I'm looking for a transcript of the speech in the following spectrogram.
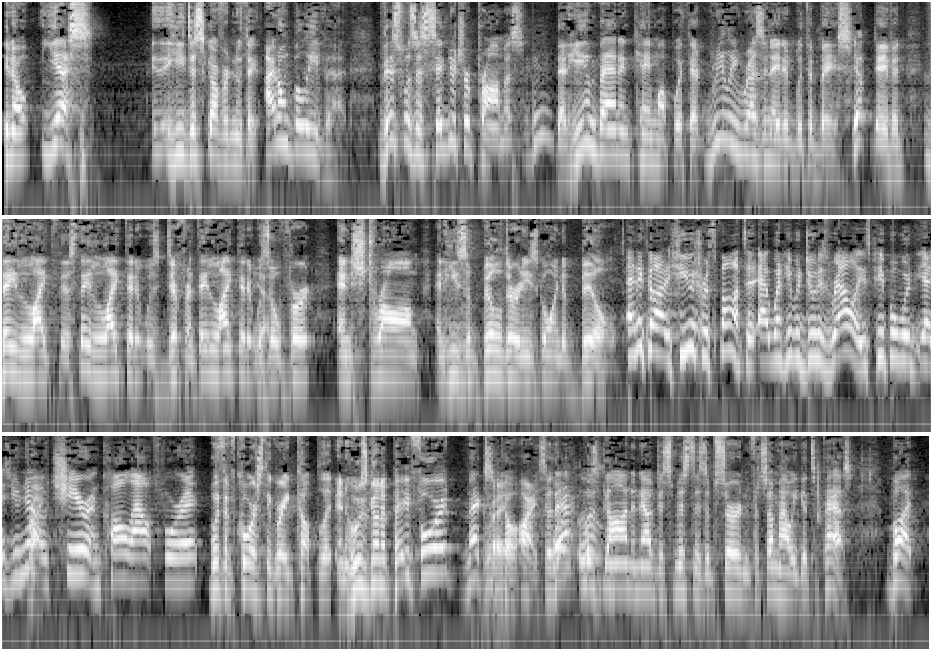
You know, yes, he discovered new things. I don't believe that. This was a signature promise mm-hmm. that he and Bannon came up with that really resonated with the base. Yep. David, they liked this. They liked that it was different. They liked that it was overt and strong, and he's a builder and he's going to build. And it got a huge response. When he would do his rallies, people would, as you know, right. cheer and call out for it. With, of course, the great couplet, and who's going to pay for it? Mexico. Right. All right, so that well, was gone and now dismissed as absurd, and for somehow he gets a pass. But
